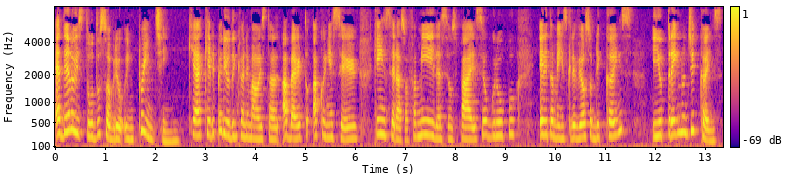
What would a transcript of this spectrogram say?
É dele o estudo sobre o imprinting, que é aquele período em que o animal está aberto a conhecer quem será sua família, seus pais, seu grupo. Ele também escreveu sobre cães e o treino de cães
